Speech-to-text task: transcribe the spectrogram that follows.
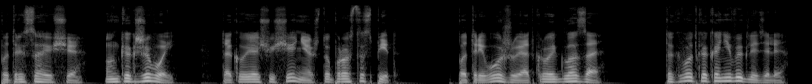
Потрясающе, он как живой. Такое ощущение, что просто спит. Потревожу и откроет глаза. Так вот, как они выглядели.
